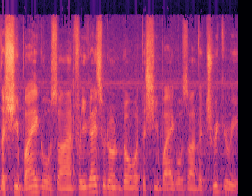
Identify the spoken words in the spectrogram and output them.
the shibai goes on. For you guys who don't know what the shibai goes on, the trickery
